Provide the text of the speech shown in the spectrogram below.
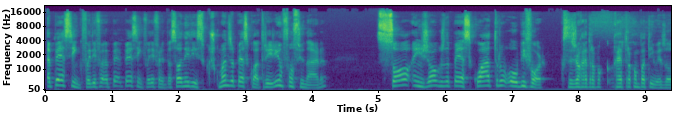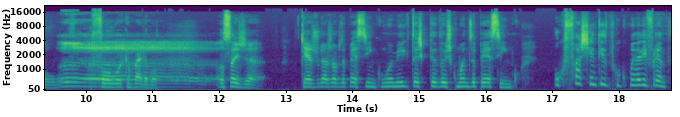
A PS5 foi, dif- a P- PS5 foi diferente. A Sony disse que os comandos da PS4 iriam funcionar só em jogos da PS4 ou before, que sejam retro, retrocompatíveis ou forward compatible. Ou seja, queres jogar jogos da PS5 com um amigo, tens que ter dois comandos da PS5. O que faz sentido, porque o comando é diferente.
